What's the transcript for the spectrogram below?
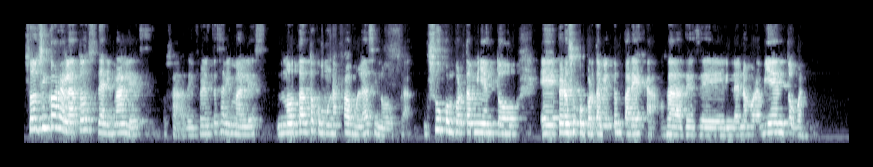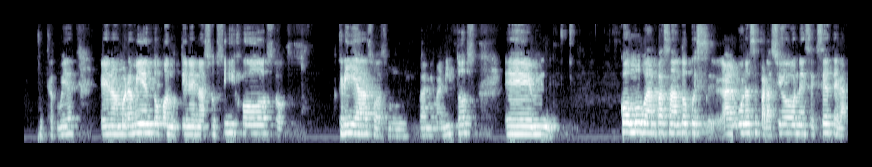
son cinco relatos de animales, o sea, de diferentes animales, no tanto como una fábula, sino su comportamiento, eh, pero su comportamiento en pareja, o sea, desde el enamoramiento, bueno, el enamoramiento, cuando tienen a sus hijos o crías o a sus animalitos, em, cómo van pasando pues algunas separaciones, etcétera.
